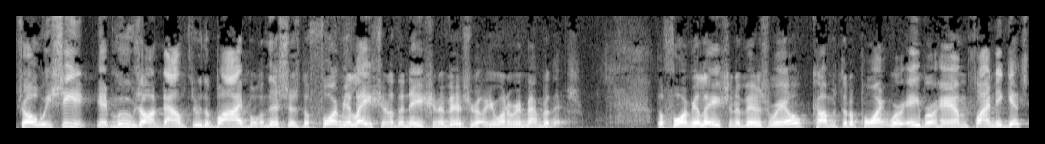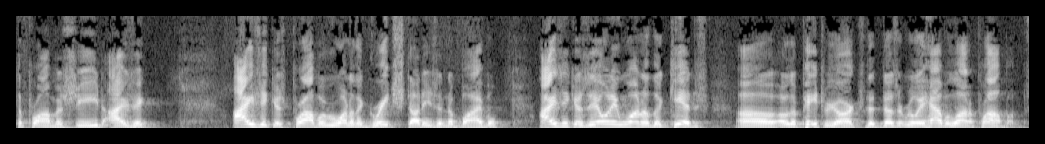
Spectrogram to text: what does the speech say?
So we see it moves on down through the Bible, and this is the formulation of the nation of Israel. You want to remember this. The formulation of Israel comes to the point where Abraham finally gets the promised seed, Isaac, Isaac is probably one of the great studies in the Bible. Isaac is the only one of the kids uh, or the patriarchs that doesn't really have a lot of problems.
